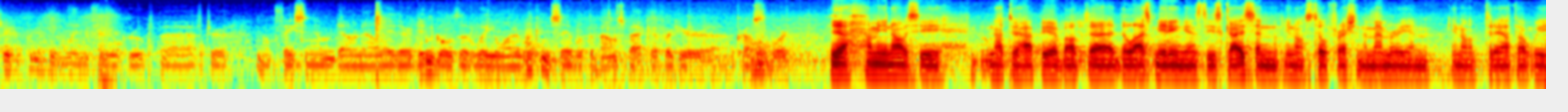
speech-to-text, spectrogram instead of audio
Jacob, pretty big win for your group uh, after you know facing them down LA. There it didn't go the way you wanted. What can you say about the bounce back effort here uh, across the board? Yeah, I mean, obviously, not too happy about the, the last meeting against these guys, and you know, still fresh in the memory. And you know, today I thought we,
